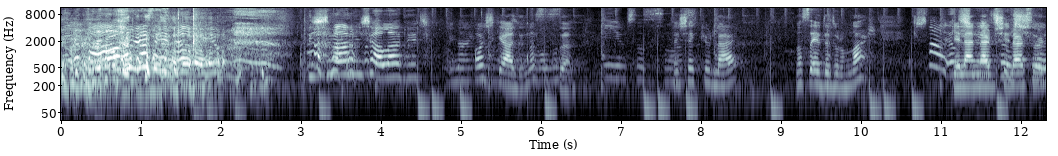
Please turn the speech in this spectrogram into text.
var. Düşmem inşallah diye iner. Hoş geldin. Nasılsın? İyiyim siz nasılsınız? Teşekkürler. Nasıl evde durumlar? Güzel. Gelenler bir şeyler söylüyor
